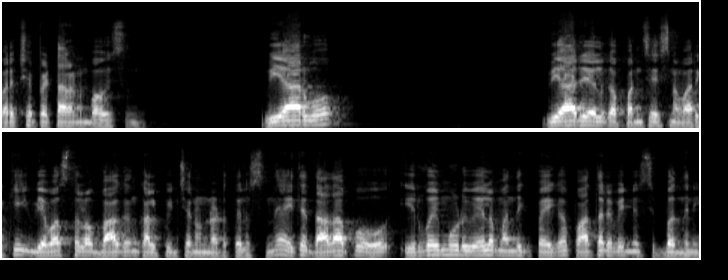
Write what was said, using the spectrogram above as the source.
పరీక్ష పెట్టాలని భావిస్తుంది. విఆర్ఓ విఆర్ఏలుగా పనిచేసిన వారికి వ్యవస్థలో భాగం కల్పించనున్నట్టు తెలుస్తుంది. అయితే దాదాపు ఇరవై మూడు వేల మందికి పైగా పాత రెవెన్యూ సిబ్బందిని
